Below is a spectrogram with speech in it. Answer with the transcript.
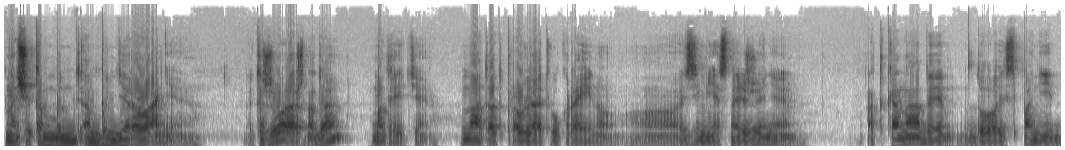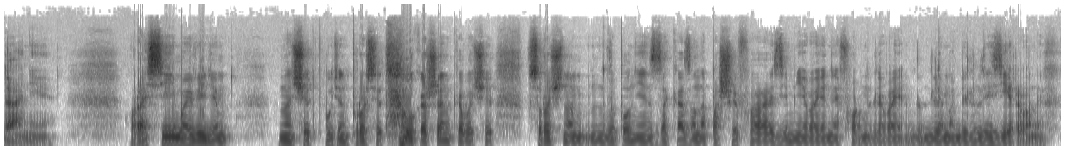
значит, обмундирование. Это же важно, да? Смотрите, НАТО отправляет в Украину а, зимнее снаряжение от Канады до Испании и Дании. В России мы видим, значит, Путин просит Лукашенко в срочном выполнении заказа на пошив а, зимней военной формы для, для мобилизированных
